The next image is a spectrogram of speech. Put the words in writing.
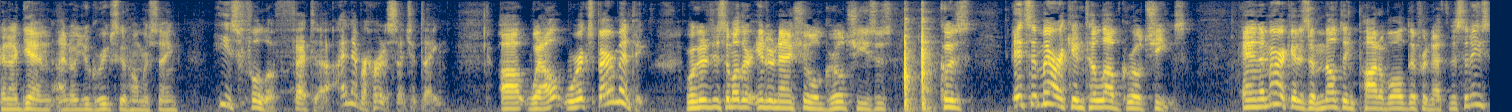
And again, I know you Greeks at home are saying, he's full of feta. I never heard of such a thing. Uh, well, we're experimenting. We're going to do some other international grilled cheeses because it's American to love grilled cheese. And America is a melting pot of all different ethnicities.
